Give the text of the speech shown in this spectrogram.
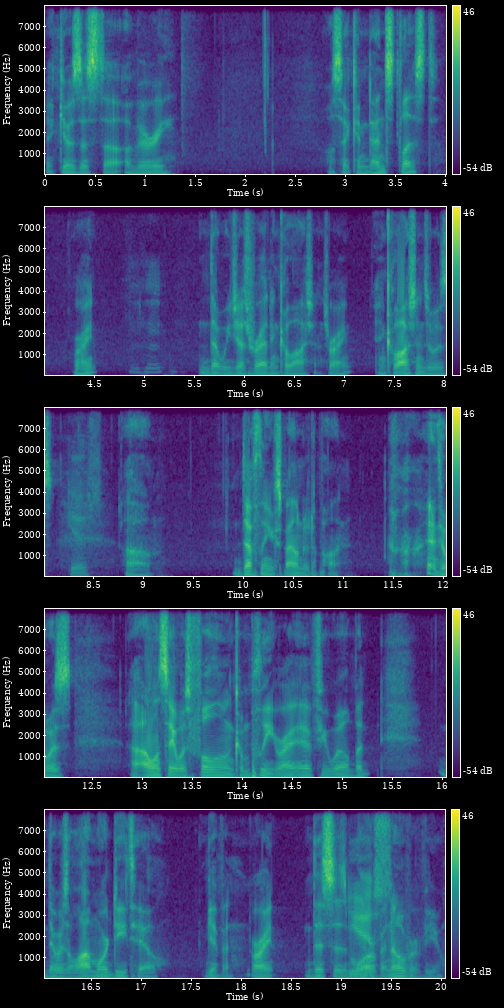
it gives us a, a very I'll say condensed list, right? Mm-hmm. That we just read in Colossians, right? In Colossians, it was yes, um, definitely expounded upon. it was, uh, I won't say it was full and complete, right, if you will, but there was a lot more detail given, right? This is more yes. of an overview,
